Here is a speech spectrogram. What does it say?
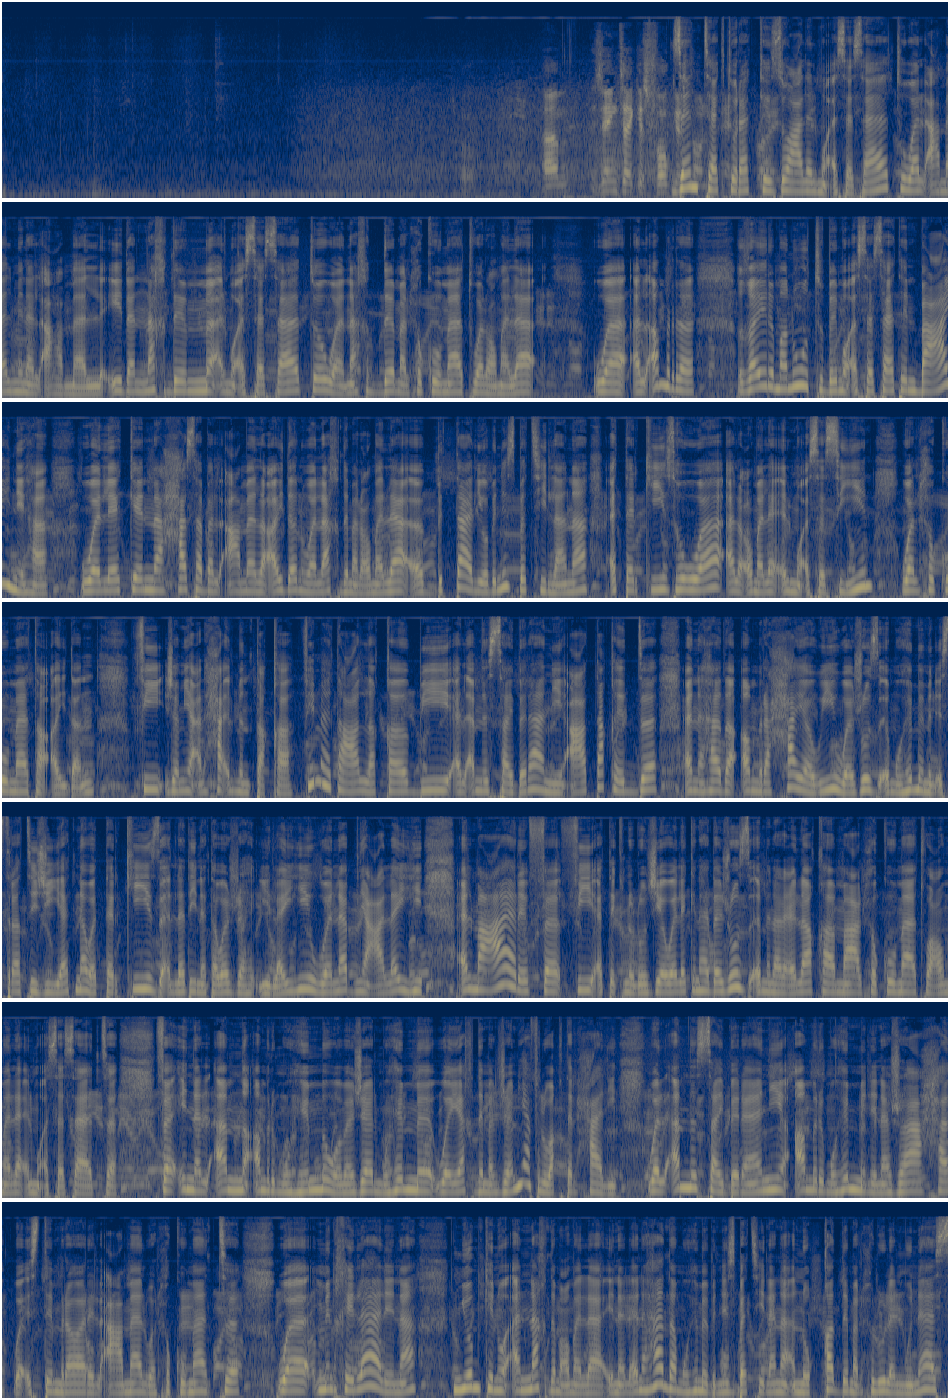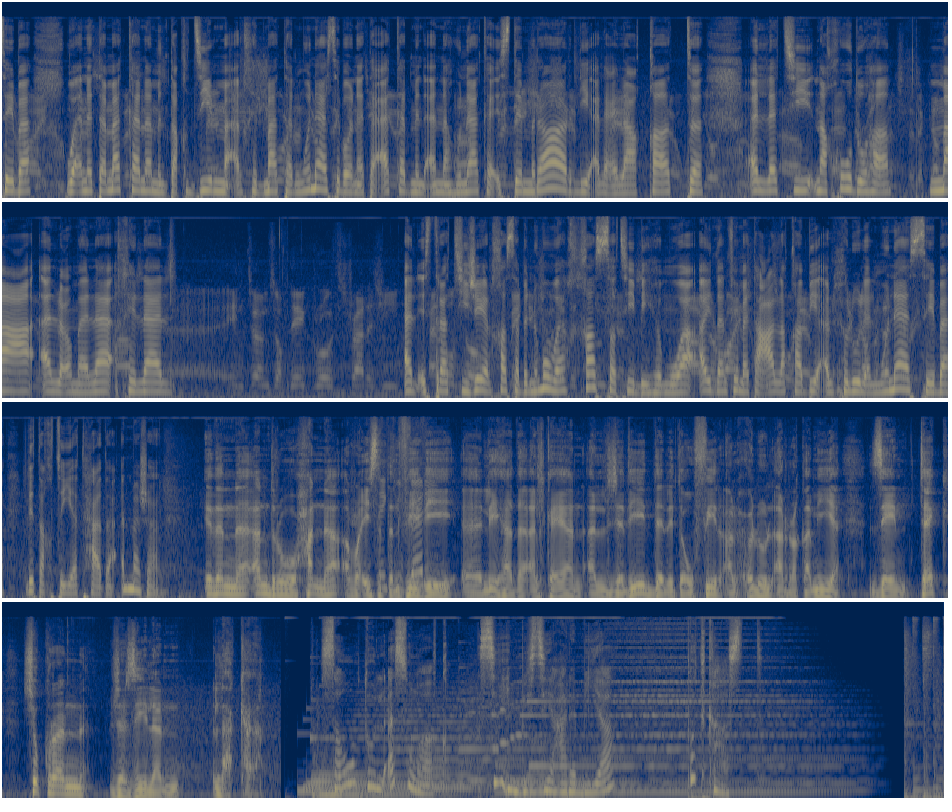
زينتك تركز على المؤسسات والأعمال من الأعمال. إذا نخدم المؤسسات ونخدم الحكومات والعملاء. والأمر غير منوط بمؤسسات بعينها ولكن حسب الأعمال أيضا ونخدم العملاء بالتالي وبالنسبة لنا التركيز هو العملاء المؤسسيين والحكومات أيضا. في جميع أنحاء المنطقة فيما يتعلق بالأمن السيبراني أعتقد أن هذا أمر حيوي وجزء مهم من استراتيجياتنا والتركيز الذي نتوجه إليه ونبني عليه المعارف في التكنولوجيا ولكن هذا جزء جزء من العلاقة مع الحكومات وعملاء المؤسسات. فإن الأمن أمر مهم ومجال مهم ويخدم الجميع في الوقت الحالي. والأمن السيبراني أمر مهم لنجاح واستمرار الأعمال والحكومات. ومن خلالنا يمكن أن نخدم عملائنا لأن هذا مهم بالنسبة لنا أن نقدم الحلول المناسبة وأن نتمكن من تقديم الخدمات المناسبة ونتأكد من أن هناك استمرار للعلاقات التي نخوضها مع العملاء خلال الاستراتيجية الخاصة بالنمو الخاصة بهم وأيضا فيما يتعلق بالحلول المناسبة لتغطية هذا المجال. إذا أندرو حنا الرئيس التنفيذي آه، لهذا الكيان الجديد لتوفير الحلول الرقمية ZainTech. شكرا جزيلا لك. صوت الأسواق CNBC عربية بودكاست.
